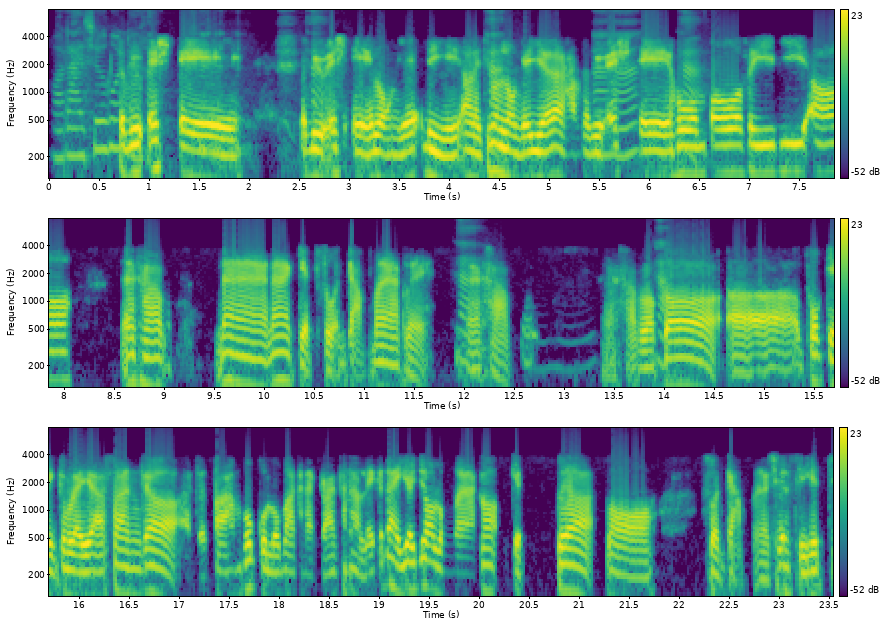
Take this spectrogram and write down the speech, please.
ขอรายชื่อหุ้น WHA WHA ลงเยอะดี อะไรที่มันลงเยอะๆครับ WHA Home Pro CPO นะครับน่าน่าเก็บสวนกลับมากเลยนะครับนะครับ แล้วก็เอ่อพวกเก่งกำไรระยะสั้นก็อาจจะตามพวกกลุ่มโรงบาลขนาดกลางขนาดเล็กก็ได้ย่อๆลงมา ก็เก็บเพื่อรอสวนกลับนะเช่น CHG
